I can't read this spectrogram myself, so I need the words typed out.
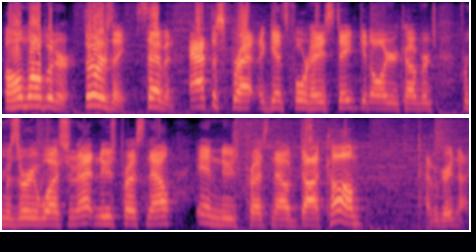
A home opener Thursday, 7 at the Spratt against Fort Hays State. Get all your coverage from Missouri Western at News Press Now and newspressnow.com. Have a great night.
